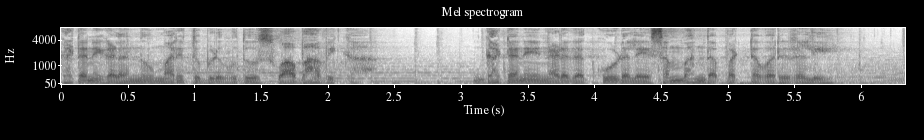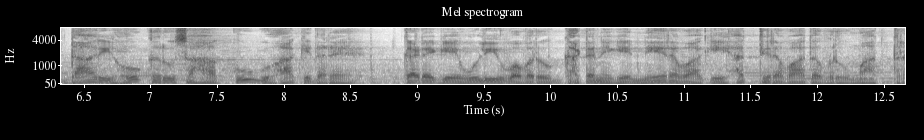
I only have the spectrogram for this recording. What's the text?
ಘಟನೆಗಳನ್ನು ಮರೆತು ಬಿಡುವುದು ಸ್ವಾಭಾವಿಕ. ಘಟನೆ ನಡೆದ ಕೂಡಲೇ ಸಂಬಂಧಪಟ್ಟವರಿರಲಿ, ದಾರಿ ಹೋಕರು ಸಹ ಕೂಗು ಹಾಕಿದರೆ ಕಡೆಗೆ ಉಳಿಯುವವರು ಘಟನೆಗೆ ನೇರವಾಗಿ ಹತ್ತಿರವಾದವರು ಮಾತ್ರ.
